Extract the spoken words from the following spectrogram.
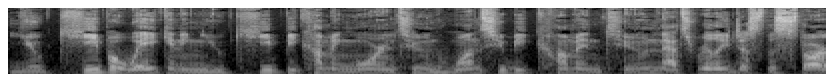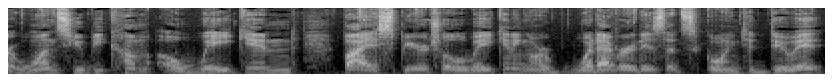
you keep awakening, you keep becoming more in tune. Once you become in tune, that's really just the start. Once you become awakened by a spiritual awakening or whatever it is that's going to do it,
